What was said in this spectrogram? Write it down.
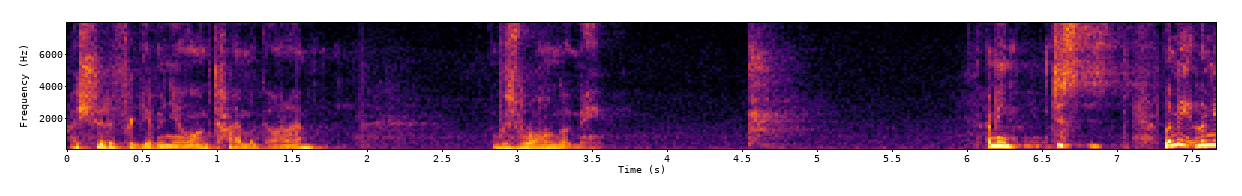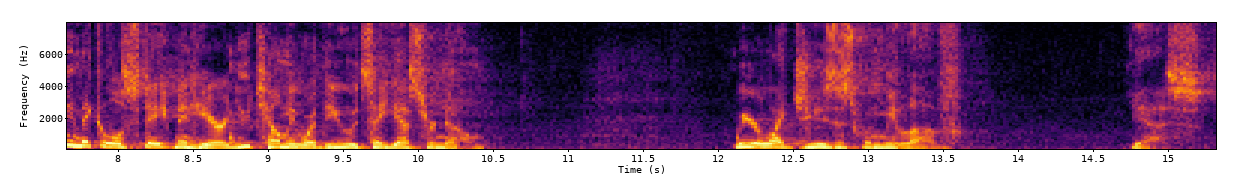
I should have forgiven you a long time ago, and I'm, it was wrong of me. I mean, just let me, let me make a little statement here, and you tell me whether you would say yes or no. We are like Jesus when we love. Yes.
